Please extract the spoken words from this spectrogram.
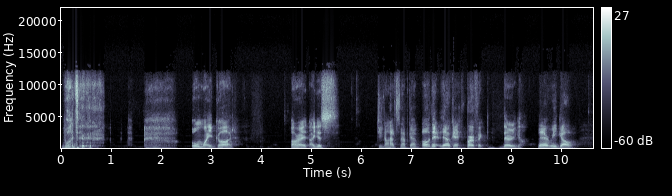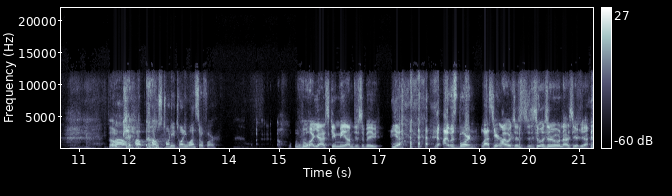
what? oh my god. All right, I guess Do you not have Snapcam? Oh, there, there, okay, perfect. there you go. There we go. Wow. Okay. How, how's 2021 so far? Why are you asking me? I'm just a baby. Yeah, I was born last year. I was just just was everyone last year, yeah.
